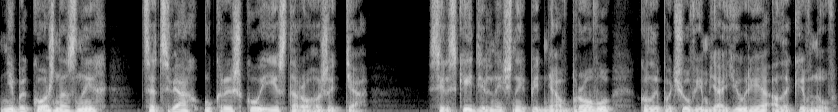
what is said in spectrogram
ніби кожна з них це цвях у кришку її старого життя. Сільський дільничний підняв брову, коли почув ім'я Юрія, але кивнув.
